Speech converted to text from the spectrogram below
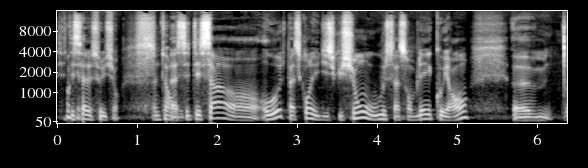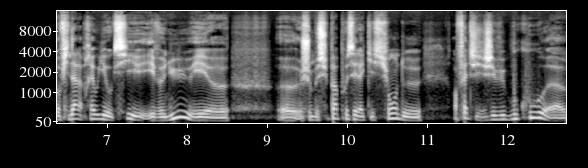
C'était ça la solution. Euh, C'était ça en, en haute parce qu'on a eu des discussions où ça semblait cohérent. Euh, au final, après, oui, Oxy est, est venu et euh, euh, je me suis pas posé la question de. En fait, j'ai vu beaucoup. euh,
